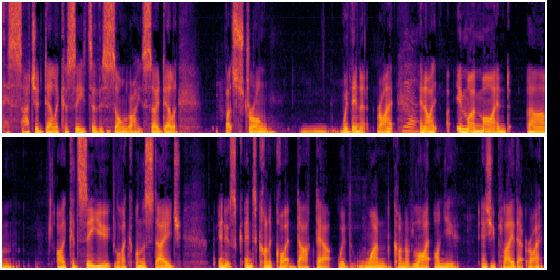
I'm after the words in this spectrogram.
there's such a delicacy to this song, right? So delicate, but strong within it, right? Yeah. And I, in my mind, um, I could see you like on the stage, and it's and it's kind of quite darked out with one kind of light on you as you play that, right?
